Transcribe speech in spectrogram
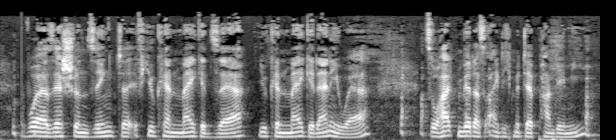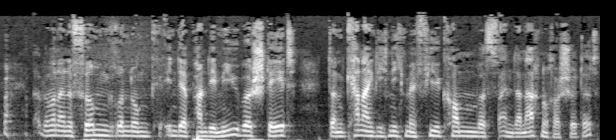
wo er sehr schön singt, if you can make it there, you can make it anywhere. So halten wir das eigentlich mit der Pandemie. Wenn man eine Firmengründung in der Pandemie übersteht, dann kann eigentlich nicht mehr viel kommen, was einen danach noch erschüttert.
